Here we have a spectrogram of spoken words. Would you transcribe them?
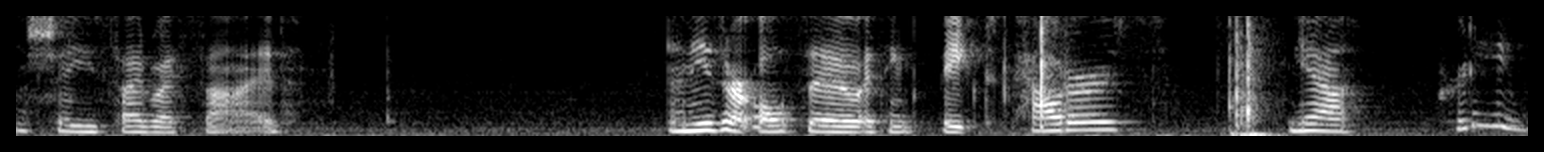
I'll show you side by side. And these are also, I think, baked powders. Yeah, pretty,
